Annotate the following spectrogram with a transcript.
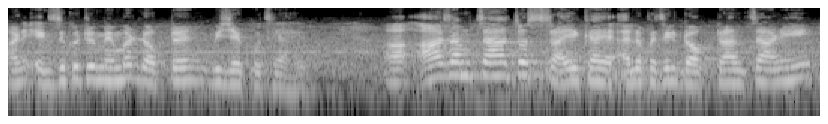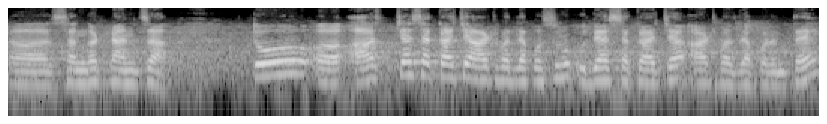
आणि executive member doctor Vijay Kuthe आहेत आज आमचा हा जो स्ट्राईक आहे ॲलोपॅथिक डॉक्टरांचा आणि संघटनांचा तो आजच्या सकाळच्या आठ वाजल्यापासून उद्या सकाळच्या आठ वाजल्यापर्यंत आहे.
